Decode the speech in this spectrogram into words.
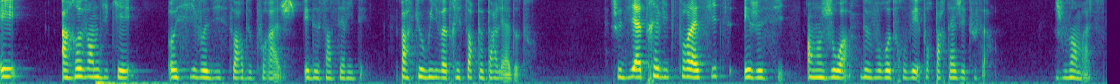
et à revendiquer aussi vos histoires de courage et de sincérité. Parce que oui, votre histoire peut parler à d'autres. Je vous dis à très vite pour la suite et je suis en joie de vous retrouver pour partager tout ça. Je vous embrasse.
